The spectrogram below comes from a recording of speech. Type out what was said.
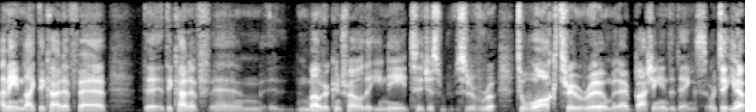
I mean, like the kind of uh, the the kind of um, motor control that you need to just sort of ru- to walk through a room without bashing into things, or to you know,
